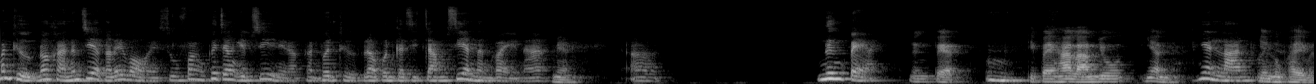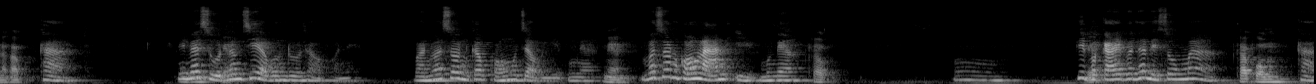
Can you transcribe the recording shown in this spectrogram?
มันถึกเนาะค่ะน้ำเชี่ยก็เลยบอกให้สู่ฟังคือจังเอฟซีนี่ล่ะคันเพิ่นถึกแล้วเพิ่นก็สิจำเสี้ยนนั้นไว้นะแม่นเอ่อหนึ่งแปดหนึ่งแปดอืมที่ไปหาหลานอยู่เฮียนเฮียนล้านเฮียนลูกไผ่หมดแล้วครับ ค่ะ นี่แม่สูตรน้ำเชี่ยเบิ่งดูเถอะคนนี้บันมาส้นกับของหมูเจ้าอีกมึงเนี่ยแม่นมาส้นของหลานอีกมึงเนี่ยครับอืมพี่ประกายเพิ่นท่านได้ส่งมาครับผมค่ะ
